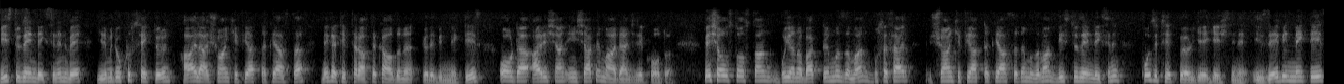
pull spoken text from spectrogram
BIST endeksinin ve 29 sektörün hala şu anki fiyatla kıyasla negatif tarafta kaldığını görebilmekteyiz. Orada ayrışan inşaat ve madencilik oldu. 5 Ağustos'tan bu yana baktığımız zaman bu sefer şu anki fiyatla kıyasladığımız zaman BIST endeksinin pozitif bölgeye geçtiğini izleyebilmekteyiz.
